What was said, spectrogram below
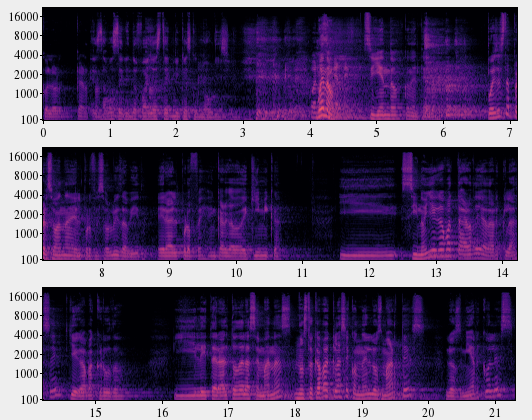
color cartón. Estamos teniendo fallas técnicas con Mauricio. Bueno, síganle. siguiendo con el tema. Pues esta persona, el profesor Luis David, era el profe encargado de química. Y si no llegaba tarde a dar clase, llegaba crudo. Y literal todas las semanas nos tocaba clase con él los martes, los miércoles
